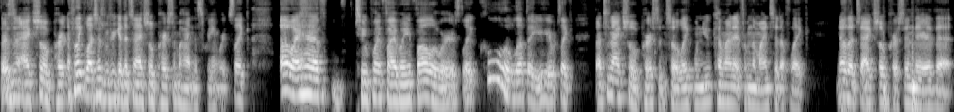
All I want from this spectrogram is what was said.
there's an actual person. I feel like a lot of times we forget there's an actual person behind the screen where it's like, oh, I have 2.5 million followers. Like, cool, I love that you're here. It's like that's an actual person. So like when you come at it from the mindset of like, no, that's an actual person there that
